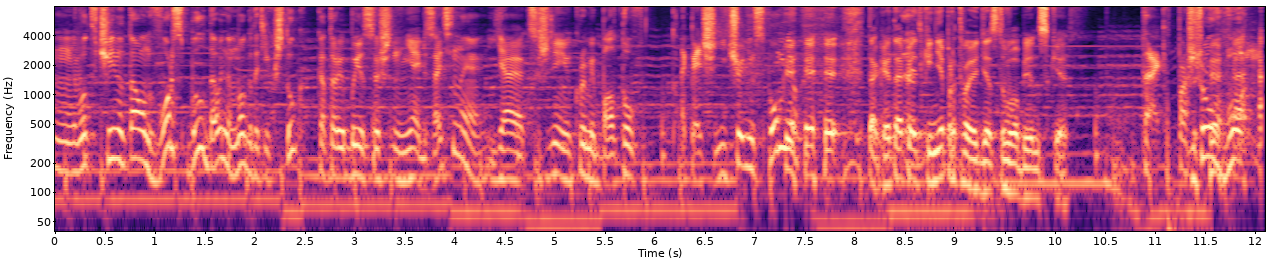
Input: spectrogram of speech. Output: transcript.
вот в Chinatown Wars было довольно много таких штук, которые были совершенно не обязательные. Я, к сожалению, кроме болтов, опять же, ничего не вспомню. Так, это опять-таки не про твое детство в Обнинске. Так, пошел вон.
